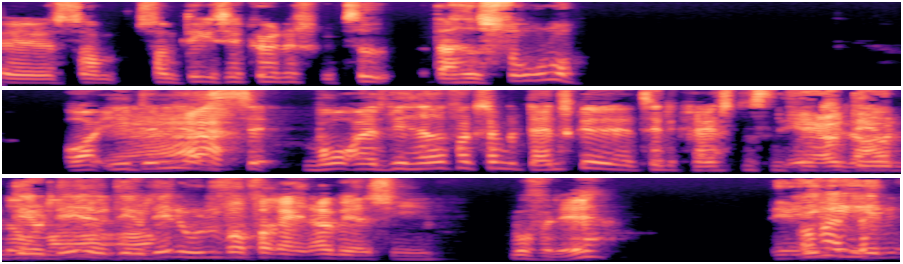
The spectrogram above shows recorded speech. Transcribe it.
øh, som, som DC kørte tid, der hed Solo. Og i Ja. den her, hvor at vi havde for eksempel danske Christensen. Det er, jo, fik det, er jo, det, er jo, det, er jo, det er jo lidt uden for forældre, vil jeg sige. Hvorfor det? Det er Hvorfor ikke det en,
